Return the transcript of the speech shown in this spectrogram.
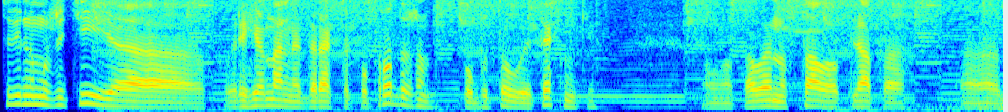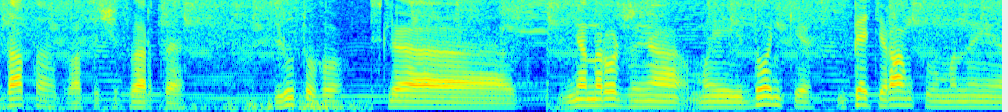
В цивільному житті я регіональний директор по продажам побутової техніки. От, але настала клята е, дата 24 лютого. Після дня народження моєї доньки о 5 ранку мені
